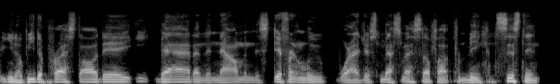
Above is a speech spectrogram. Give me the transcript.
you know, be depressed all day, eat bad. And then now I'm in this different loop where I just mess myself up from being consistent.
